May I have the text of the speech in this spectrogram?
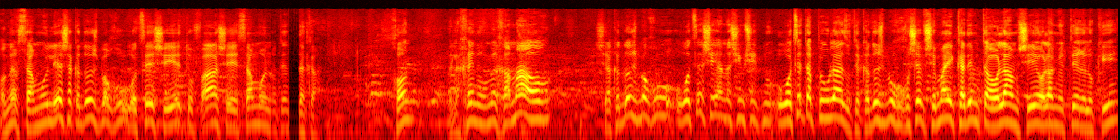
אומר סמואל, יש הקדוש ברוך הוא רוצה שיהיה תופעה שסמואל נותן צדקה, נכון? ולכן הוא אומר לך, מה האור? שהקדוש ברוך הוא, הוא רוצה שיהיה אנשים שייתנו, הוא רוצה את הפעולה הזאת, הקדוש ברוך הוא חושב שמה יקדם את העולם, שיהיה עולם יותר אלוקי?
